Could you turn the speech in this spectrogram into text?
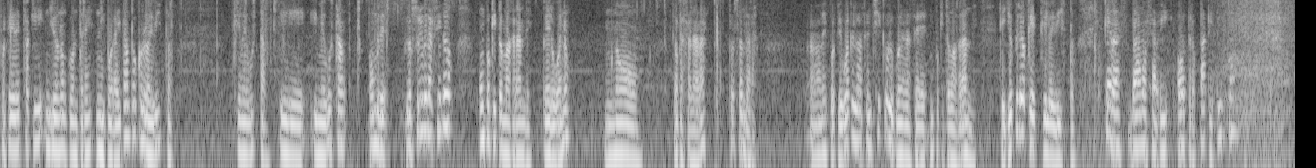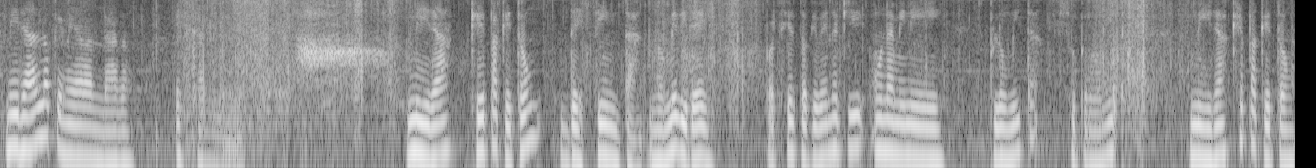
porque de esto aquí yo no encontré, ni por ahí tampoco lo he visto. Que me gustan. Y, me gustan. Hombre, lo suyo hubiera sido un poquito más grande. Pero bueno, no, no pasa nada. Todo se. A porque igual que lo hacen chicos, lo pueden hacer un poquito más grande. Que yo creo que, que lo he visto. ¿Qué más? Vamos a abrir otro paquetito. Mirad lo que me ha mandado. Esta niña. Mira qué paquetón de cinta. No me diréis. Por cierto, que viene aquí una mini plumita. Súper bonita. Mirad qué paquetón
